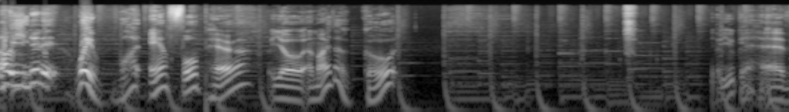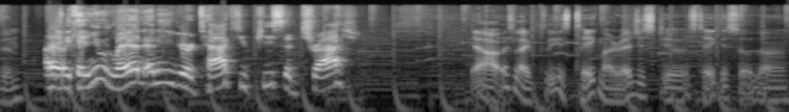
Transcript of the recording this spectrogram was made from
Oh, you did it. Wait, what? And full para? Yo, am I the GOAT? Yo, you can have him. Hey, can you land any of your attacks, you piece of trash? Yeah, I was like, please take my register. It's taking so long.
